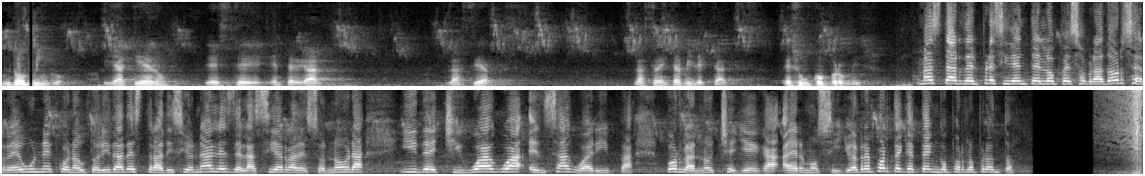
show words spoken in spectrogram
un domingo. Y ya quiero este, entregar las tierras las 30 mil hectáreas. Es un compromiso. Más tarde, el presidente López Obrador se reúne con autoridades tradicionales de la Sierra de Sonora y de Chihuahua en Zaguaripa. Por la noche llega a Hermosillo. El reporte que tengo por lo pronto.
